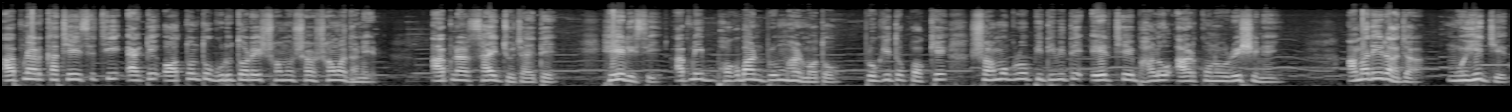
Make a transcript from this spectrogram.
আপনার কাছে এসেছি একটি অত্যন্ত গুরুতরের সমস্যার সমাধানের। আপনার সাহায্য চাইতে। হে ঋষি, আপনি ভগবান ব্রহ্মার মতো। প্রকৃতপক্ষে সমগ্র পৃথিবীতে এর চেয়ে ভালো আর কোনো ঋষি নেই। আমাদের রাজা মহিজিৎ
